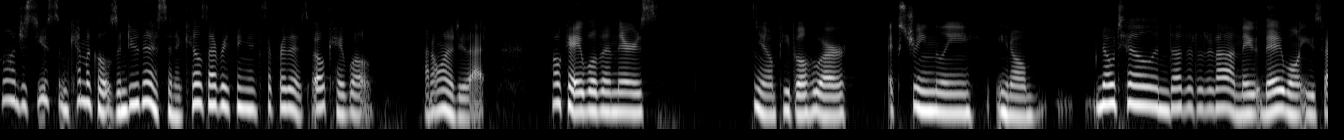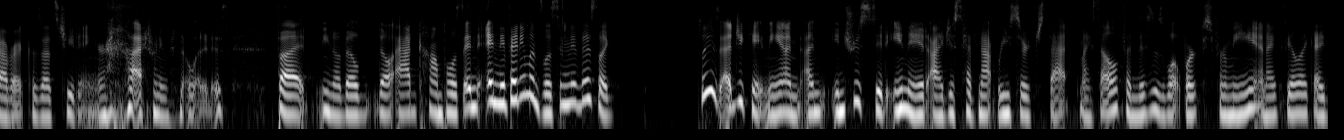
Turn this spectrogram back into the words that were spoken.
oh, just use some chemicals and do this and it kills everything except for this. Okay, well, I don't want to do that. Okay, well, then there's, you know, people who are extremely, you know, no till and da da da da, and they they won't use fabric because that's cheating, or I don't even know what it is. But you know, they'll they'll add compost, and and if anyone's listening to this, like please educate me. I'm I'm interested in it. I just have not researched that myself and this is what works for me and I feel like I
